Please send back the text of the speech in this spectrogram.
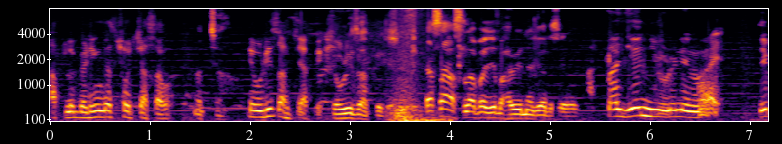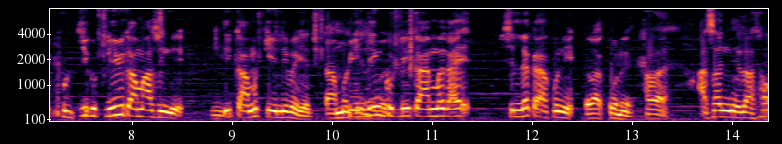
आपलं गडिंग स्वच्छ असावं. अच्छा. एवढीच आमची अपेक्षा. एवढीच अपेक्षा. कसा असला पाहिजे भावी नगरसेवक आता जे निवडून येणार आहे ते पुढची कुठली बी कामं असून दे ती कामं केली पाहिजेत. कामं केली पेंडिंग पाहिजेत. कुठली कामं काय शिल्लक राखून ये. राखू नये होय. असा असावा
